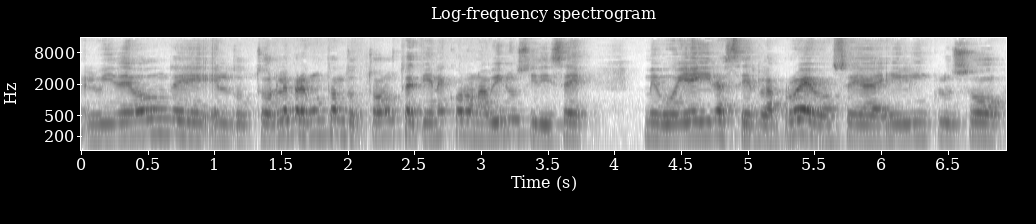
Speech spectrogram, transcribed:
el video donde el doctor le pregunta, doctor, usted tiene coronavirus y dice, me voy a ir a hacer la prueba. O sea, él incluso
